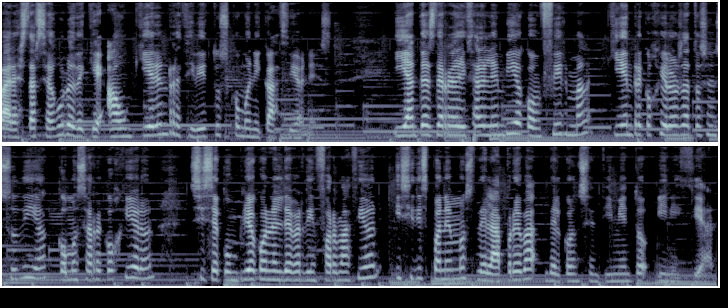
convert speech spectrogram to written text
para estar seguro de que aún quieren recibir tus comunicaciones. Y antes de realizar el envío, confirma quién recogió los datos en su día, cómo se recogieron, si se cumplió con el deber de información y si disponemos de la prueba del consentimiento inicial.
